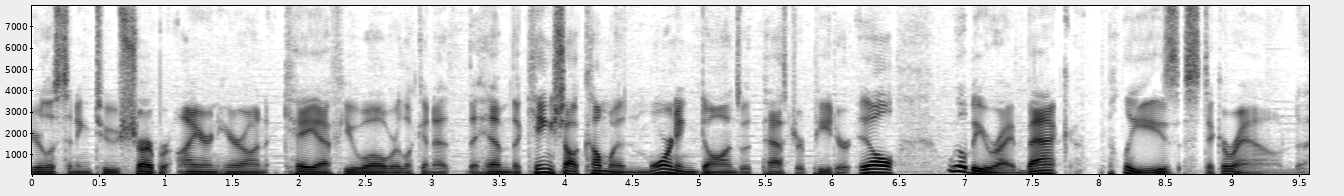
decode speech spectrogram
You're listening to Sharper Iron here on KFUO. We're looking at the hymn, The King Shall Come When Morning Dawns with Pastor Peter Ill. We'll be right back. Please stick around.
